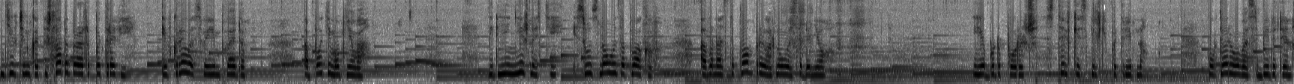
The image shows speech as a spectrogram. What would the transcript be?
Дівчинка пішла до брата по траві і вкрила своїм пледом, а потім обняла. Від її ніжності Ісус знову заплакав, а вона з теплом пригорнулася до нього. Я буду поруч стільки, скільки потрібно, повторювала собі дитина.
